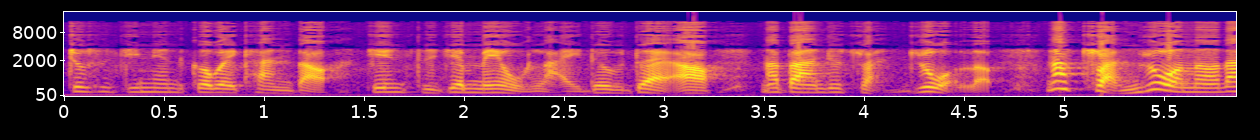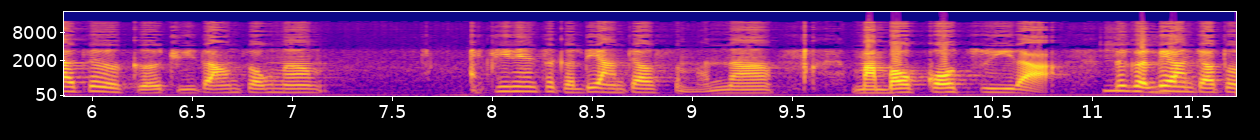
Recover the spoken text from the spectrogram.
就是今天各位看到，今天直接没有来，对不对啊？那当然就转弱了。那转弱呢？那这个格局当中呢，今天这个量叫什么呢？满包高追啦，这个量叫做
